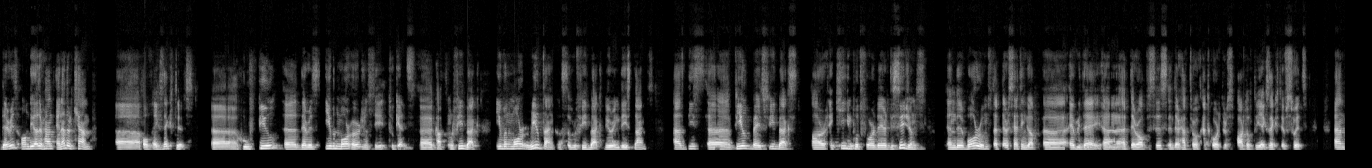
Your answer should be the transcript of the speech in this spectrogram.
There is, on the other hand, another camp uh, of executives uh, who feel uh, there is even more urgency to get customer feedback, even more real-time customer feedback during these times, as these field-based feedbacks are a key input for their decisions and the war rooms that they're setting up uh, every day uh, at their offices and their headquarters, part of the executive suite. And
